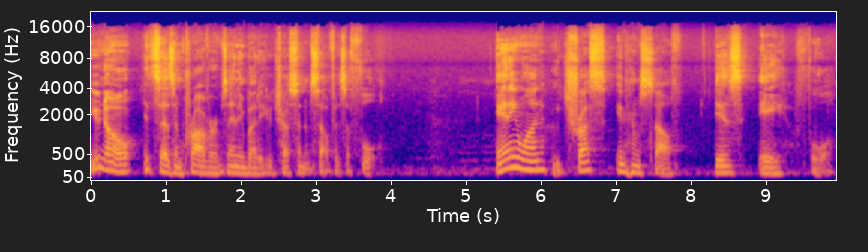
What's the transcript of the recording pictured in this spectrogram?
You know, it says in Proverbs anybody who trusts in himself is a fool. Anyone who trusts in himself is a fool.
